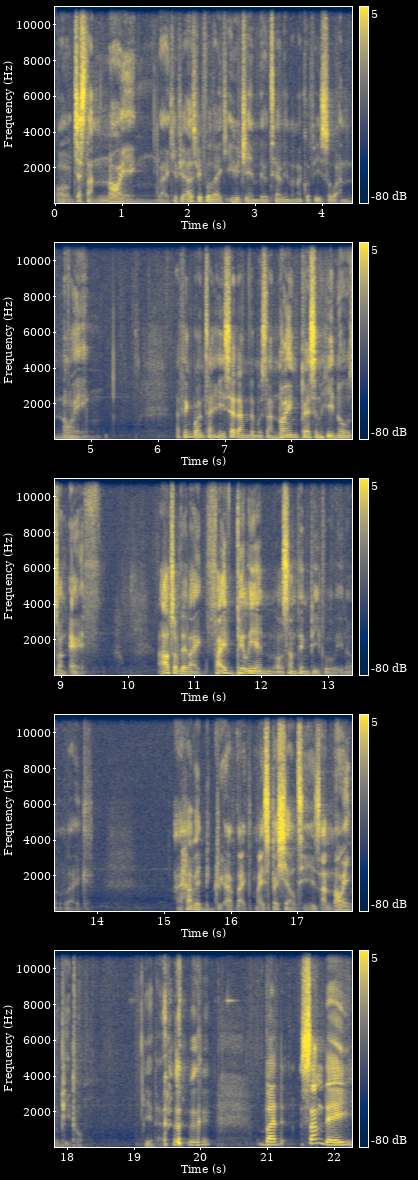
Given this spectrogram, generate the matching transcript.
or just annoying. Like if you ask people like Eugene, they'll tell you Nana Kofi is so annoying. I think one time he said I'm the most annoying person he knows on earth. Out of the like five billion or something people, you know, like I have a degree of like my specialty is annoying people you know. but someday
